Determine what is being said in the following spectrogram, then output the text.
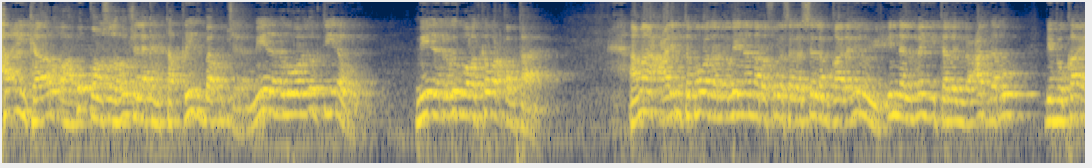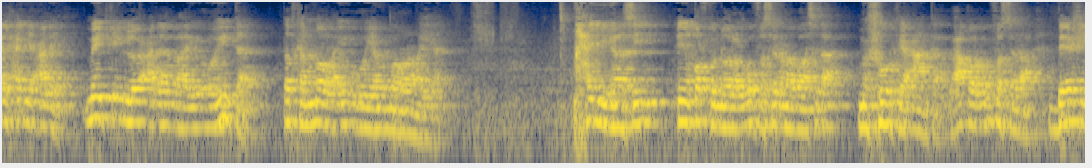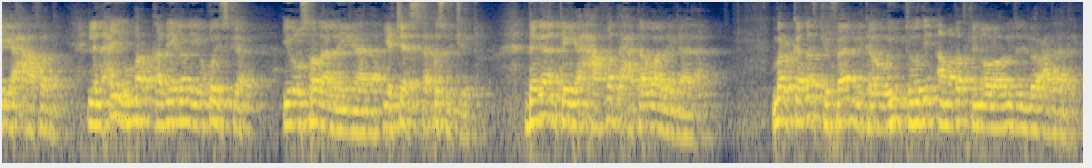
Ha inkaaro oo ku qoonsado hawsha laakiin taqriir baa ku jira. Miyadan ogo waabad ogtihiina miyadan ogey waabad ka warqabtaan. Amaa calimta ma wadan ogeyn ana rasuula sal slam qaala inuu yidhi ina almayita la yucadabu bibukaa'i alxayi calayh meydka in loo cadaabahayo oohinta dadka nool ay ooyaan dooranayaan xayigaasi in qofku noola lagu fasirana waa sida mashhuurkii caanka waxaa kaloo lagu fasiraa beesha iyo xaafadda ilan xayigu mar qabiilada iyo qoyska iyo usradaa la yidhaahdaa iyo jeeska ka soo dagaanka iyo xaafadda xataa waa la yidhaahdaa. Marka dadkii faamilka ah, ooyintoodii ama dadkii noola ah, loo cadaabay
